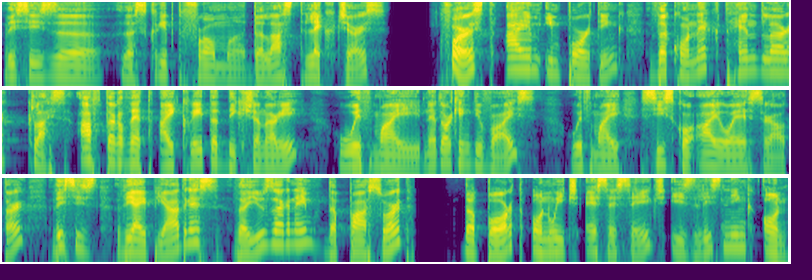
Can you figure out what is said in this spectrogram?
This is uh, the script from uh, the last lectures. First, I am importing the connect handler class. After that, I create a dictionary with my networking device with my Cisco IOS router. This is the IP address, the username, the password, the port on which SSH is listening on.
